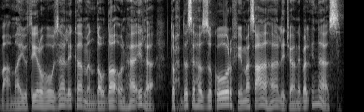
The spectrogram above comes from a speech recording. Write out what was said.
مع ما يثيره ذلك من ضوضاء هائلة تحدثها الذكور في مسعاها لجانب الإناث.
